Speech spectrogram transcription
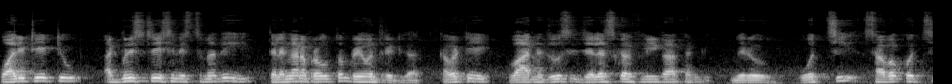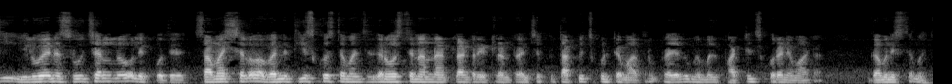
క్వాలిటేటివ్ అడ్మినిస్ట్రేషన్ ఇస్తున్నది తెలంగాణ ప్రభుత్వం రేవంత్ రెడ్డి గారు. కాబట్టి వారిని చూసి జెలస్గా ఫీల్ కాకండి. మీరు వచ్చి సభకొచ్చి విలువైన సూచనలు లేకపోతే సమస్యలు అవన్నీ తీసుకొస్తే మంచిది కానీ వస్తే నన్ను అట్లా అంటారు ఇట్లా అంటారు అని చెప్పి తప్పించుకుంటే మాత్రం ప్రజలు మిమ్మల్ని పట్టించుకోరనే మాట గమనిస్తే మంచిది.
